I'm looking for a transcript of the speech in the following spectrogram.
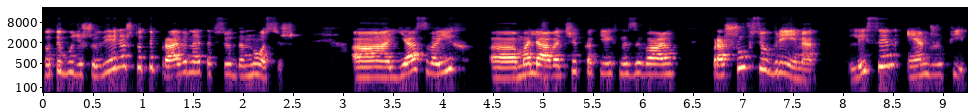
но ты будешь уверен, что ты правильно это все доносишь. А, я своих малявочек, как я их называю, прошу все время listen and repeat.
